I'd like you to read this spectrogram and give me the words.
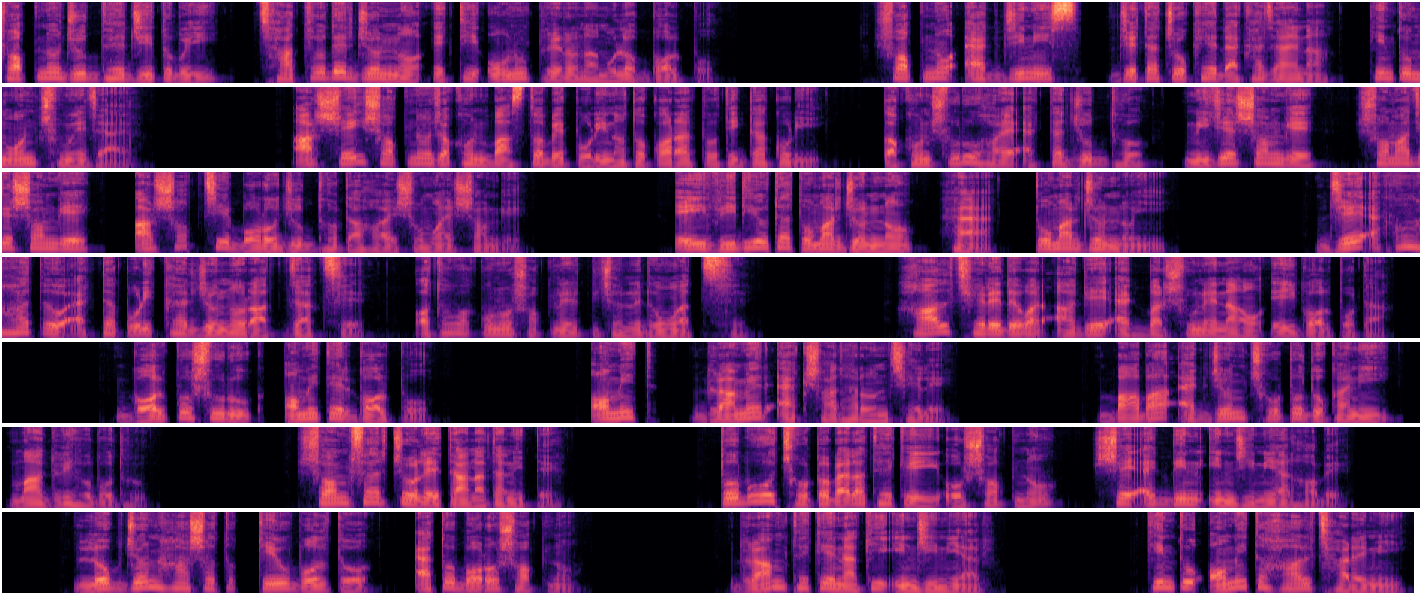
স্বপ্নযুদ্ধে জিতবই ছাত্রদের জন্য একটি অনুপ্রেরণামূলক গল্প। স্বপ্ন এক জিনিস যেটা চোখে দেখা যায় না, কিন্তু মন ছুঁয়ে যায়। আর সেই স্বপ্ন যখন বাস্তবে পরিণত করার প্রতিজ্ঞা করি, তখন শুরু হয় একটা যুদ্ধ, নিজের সঙ্গে, সমাজের সঙ্গে, আর সবচেয়ে বড় যুদ্ধটা হয় সময়ের সঙ্গে। এই ভিডিওটা তোমার জন্য হ্যাঁ তোমার জন্যই। যে এখন হয়তো একটা পরীক্ষার জন্য রাত যাচ্ছে অথবা কোনো স্বপ্নের পিছনে দৌড়াচ্ছে। হাল ছেড়ে দেওয়ার আগে একবার শুনে নাও এই গল্পটা। গল্প শুরুক অমিতের গল্প। অমিত গ্রামের এক সাধারণ ছেলে। বাবা একজন ছোট দোকানি, মা গৃহবধূ। সংসার চলে টানাটানিতে। তবুও ছোটবেলা থেকেই ওর স্বপ্ন, সে একদিন ইঞ্জিনিয়ার হবে। লোকজন হাসত, কেউ বলতো, এত বড় স্বপ্ন। গ্রাম থেকে নাকি ইঞ্জিনিয়ার। কিন্তু অমিত হাল ছাড়েনি।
